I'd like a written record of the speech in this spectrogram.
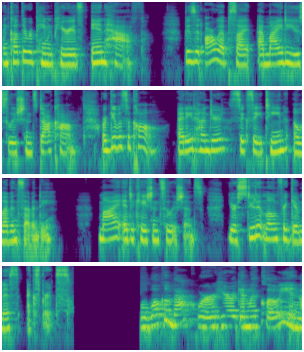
and cut their repayment periods in half. Visit our website at myedusolutions.com or give us a call at 800 618 1170. My Education Solutions, your student loan forgiveness experts. Well, welcome back. We're here again with Chloe. And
